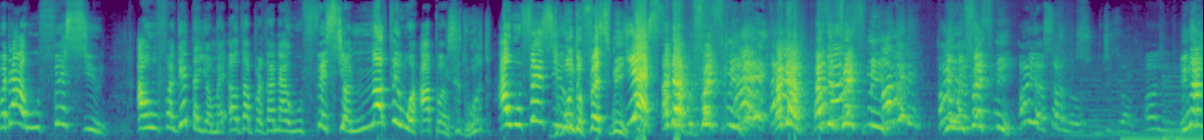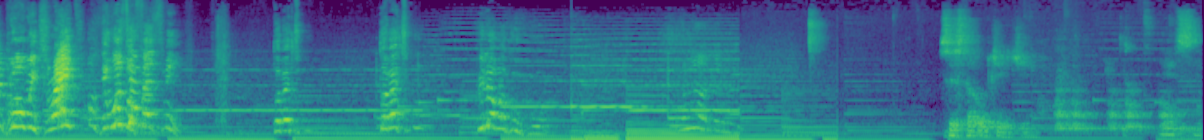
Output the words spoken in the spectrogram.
Brother, I will face you. I will forget that you're my elder brother and I will face you and nothing will happen. Is it what? I will face you. You want to face me? Yes. Adam, face me. Adam, Adam, face me. You will face me. Hold your son, oh. You not grow with right? You want to face me? Tobechukwu. Tobechukwu. Kule gugu. No, no, no. Sister Uchechi, Yes, sir.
